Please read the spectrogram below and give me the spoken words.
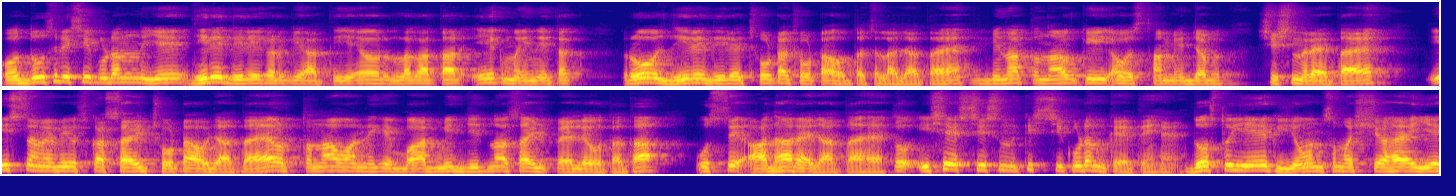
और दूसरी सिकुड़न ये धीरे धीरे करके आती है और लगातार एक महीने तक रोज धीरे धीरे छोटा छोटा होता चला जाता है। बिना तनाव की अवस्था में जब शिश्न रहता है इस समय भी उसका साइज़ छोटा हो जाता है और तनाव आने के बाद भी जितना साइज़ पहले होता था उससे आधा रह जाता है। तो इसे शिश्न की सिकुड़न कहते हैं। दोस्तों ये एक यौन समस्या है ये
